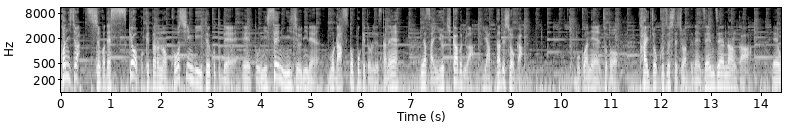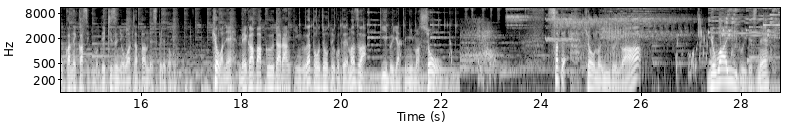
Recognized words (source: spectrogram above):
こんにちはしんこです。今日はポケトルの更新日ということでえっ、ー、と2022年もうラストポケトルですかね。皆さん雪かぶりはやったでしょうか？僕はねちょっと体調崩してしまってね全然なんか、えー、お金稼ぎもできずに終わっちゃったんですけれども。今日はねメガバクーダランキングが登場ということでまずは EV やってみましょう。さて今日の EV は弱い EV ですね。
